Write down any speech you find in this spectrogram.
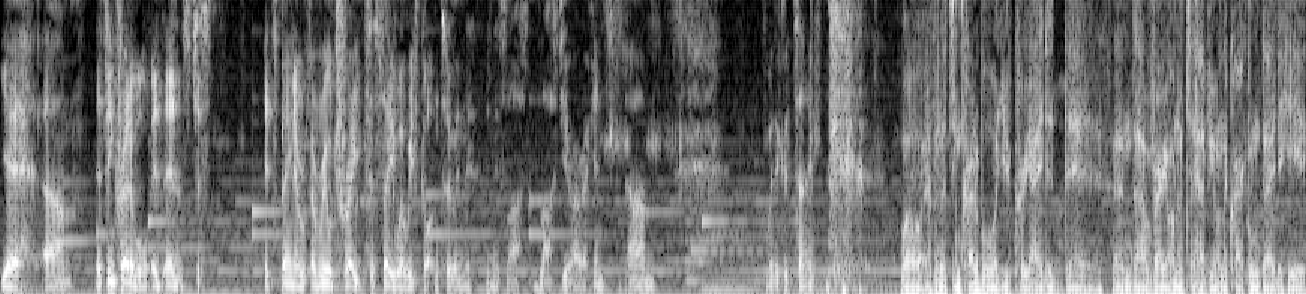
yeah, um, it's incredible. It, and it's just it's been a, a, real treat to see where we've gotten to in the, in this last last year. I reckon um, with a good team. well, Evan, it's incredible what you've created there, and uh, very honoured to have you on the Crackling Day to hear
